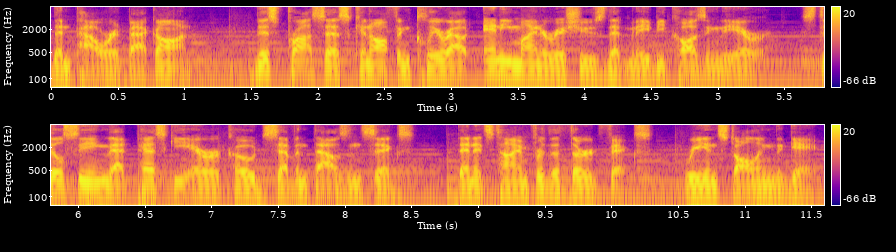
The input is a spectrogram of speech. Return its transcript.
then power it back on. This process can often clear out any minor issues that may be causing the error. Still seeing that pesky error code 7006? Then it's time for the third fix, reinstalling the game.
